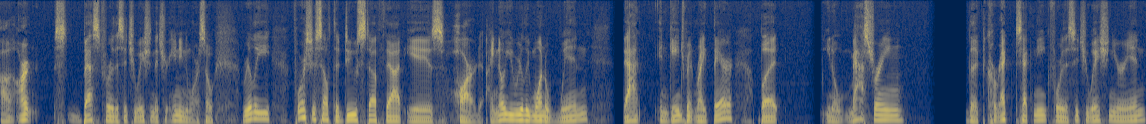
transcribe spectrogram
uh, aren't best for the situation that you're in anymore. So, really force yourself to do stuff that is hard. I know you really want to win that engagement right there, but you know, mastering the correct technique for the situation you're in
